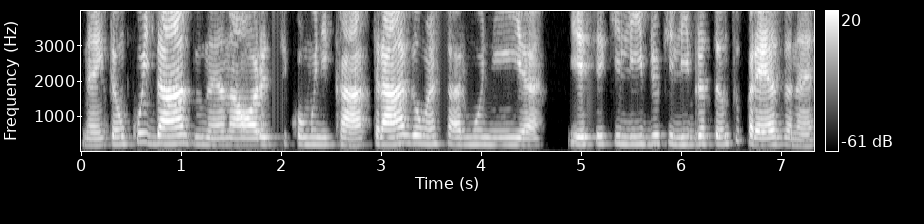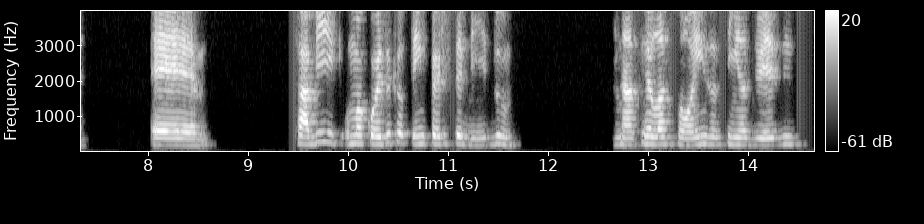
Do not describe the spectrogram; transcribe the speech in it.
né? Então, cuidado, né, na hora de se comunicar, tragam essa harmonia e esse equilíbrio que Libra tanto preza, né? Sabe uma coisa que eu tenho percebido nas relações, assim, às vezes,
